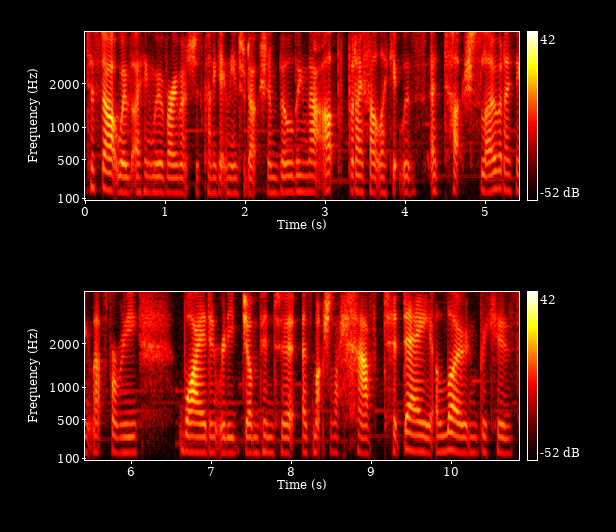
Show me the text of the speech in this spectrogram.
to start with i think we were very much just kind of getting the introduction and building that up but i felt like it was a touch slow and i think that's probably why I didn't really jump into it as much as I have today alone because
